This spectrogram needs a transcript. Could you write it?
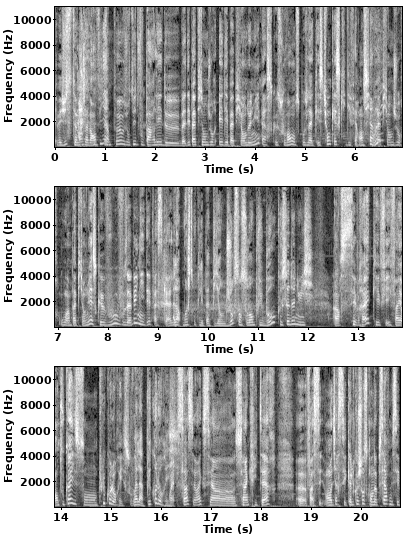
Eh bien justement, j'avais envie un peu aujourd'hui de vous parler de, bah, des papillons de jour et des papillons de nuit parce que souvent on se pose la question qu'est-ce qui différencie un Oui. papillon de jour ou un papillon de nuit? Est-ce que vous, vous avez une idée Pascal? Alors, moi, je trouve que les papillons de jour sont souvent plus beaux que ceux de nuit. Alors c'est vrai qu'en tout cas ils sont plus colorés souvent. Voilà, plus colorés. Ouais, ça c'est vrai que c'est un c'est un critère. Euh, Enfin c'est on va dire c'est quelque chose qu'on observe mais c'est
